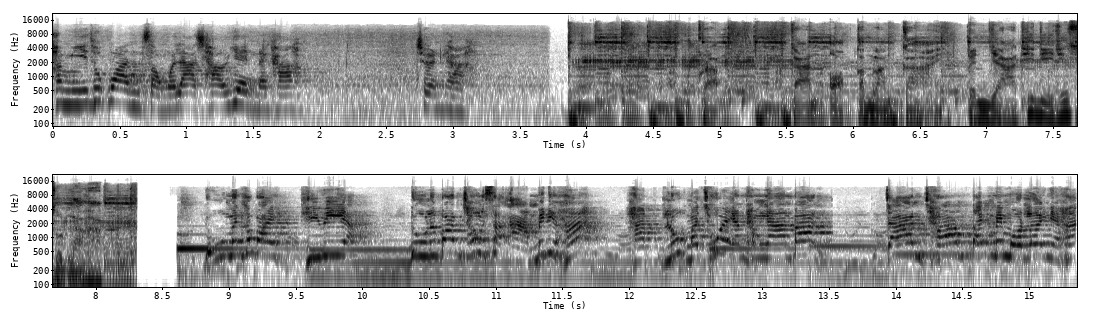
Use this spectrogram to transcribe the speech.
ทำนี้ทุกวันสองเวลาเช้าเย็นนะคะ เชิญค่ะ ครับ การออกกำลังกายเป็นยาที่ดีที่สุดแล้วครับ ดูมันเข้าไปทีวีอะดูแล้วบ้านช่องสะอาดไหม่ดิฮะ หัดลุกมาช่วยกันทำงานบ้าน จานชามเต็มไม่หมดเลยเนี่ยฮะ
